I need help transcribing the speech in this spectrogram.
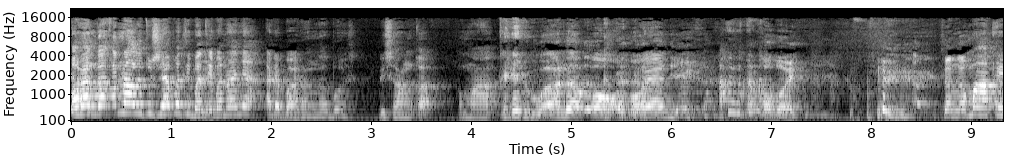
Orang nggak kenal itu siapa tiba-tiba nanya ada barang nggak bos? Disangka pemakai gua anak cowboy anjing. Cowboy. saya nggak make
